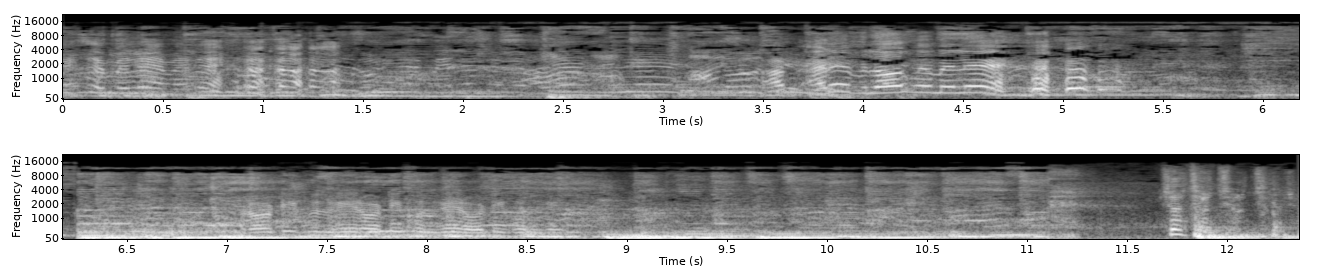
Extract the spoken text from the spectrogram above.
ऐसे मिले मिले। अब, अरे ब्लॉग में मिले। रोटी खुल गई, रोटी खुल गई, रोटी खुल गई। चल चल चल चल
